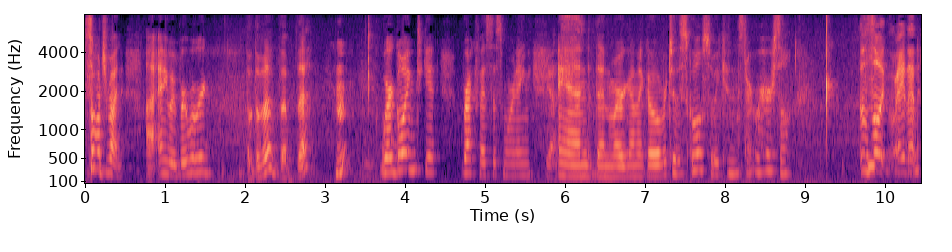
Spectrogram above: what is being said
so much fun. Uh, anyway, we're, we're, blah, blah, blah, blah, blah. Hmm? we're going to get breakfast this morning Yes. and then we're gonna go over to the school so we can start rehearsal. I'm so excited.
